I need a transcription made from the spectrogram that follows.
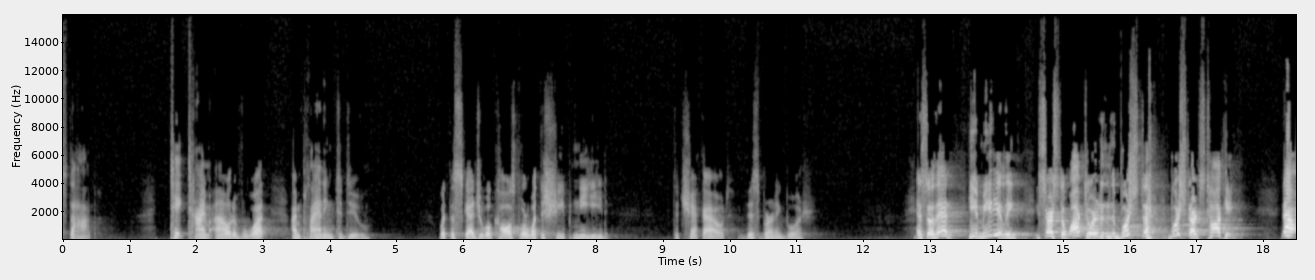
stop, take time out of what I'm planning to do, what the schedule calls for, what the sheep need to check out this burning bush. And so then he immediately starts to walk toward it, and the bush, bush starts talking. Now,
